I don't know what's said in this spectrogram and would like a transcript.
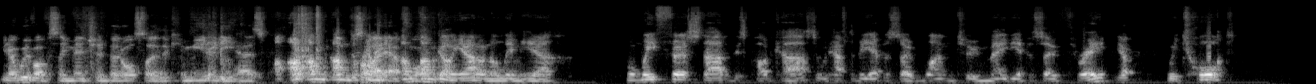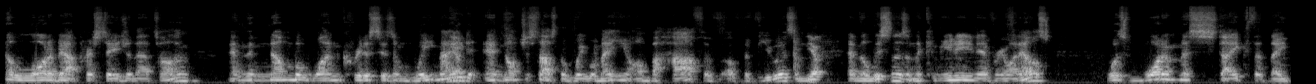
you know we've obviously mentioned, but also the community has. I'm, I'm just going, out I'm, I'm going out on a limb here. When we first started this podcast, it would have to be episode one, two, maybe episode three. Yep. We talked a lot about prestige at that time. And the number one criticism we made, and not just us, but we were making it on behalf of, of the viewers and, Yep. and the listeners and the community and everyone else, was what a mistake that they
